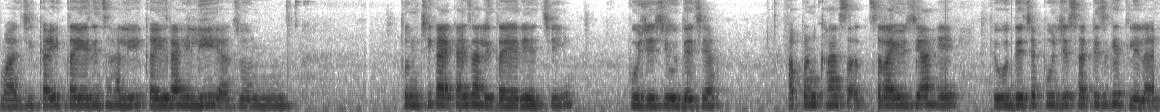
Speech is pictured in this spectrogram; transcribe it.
माझी काही तयारी झाली काही राहिली. अजून तुमची काय काय झाली तयारी याची पूजेची उद्याच्या? आपण खास आजचं लाईव्ह जे आहे ते उद्याच्या पूजेसाठीच घेतलेलं आहे.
